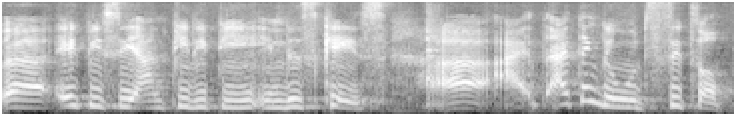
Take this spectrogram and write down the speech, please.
uh, APC and PDP in this case. Uh, I, I, think they would sit up.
